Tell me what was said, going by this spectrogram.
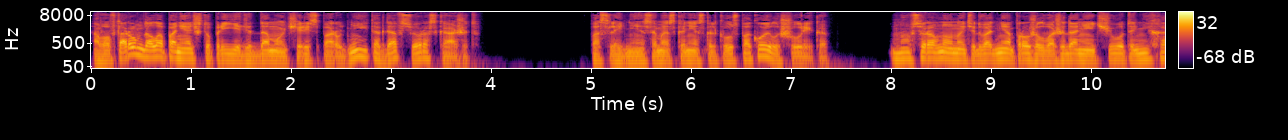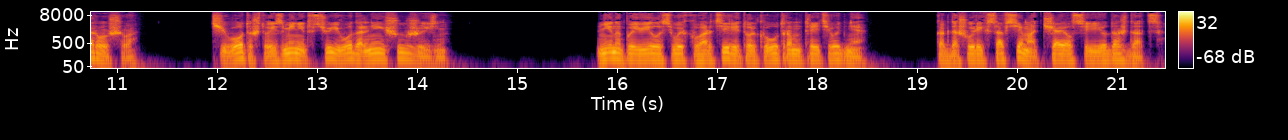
А во втором дала понять, что приедет домой через пару дней, и тогда все расскажет. Последняя смс несколько успокоила Шурика, но все равно он эти два дня прожил в ожидании чего-то нехорошего. Чего-то, что изменит всю его дальнейшую жизнь. Нина появилась в их квартире только утром третьего дня, когда Шурик совсем отчаялся ее дождаться.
